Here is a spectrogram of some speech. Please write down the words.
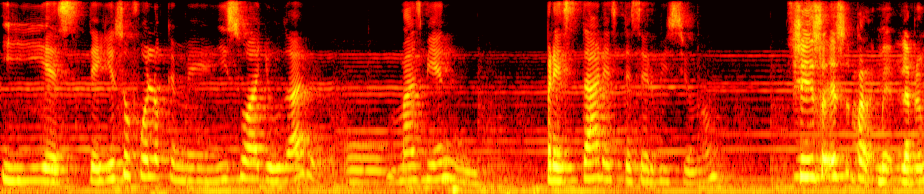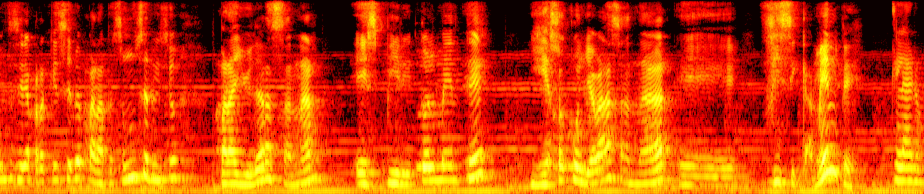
Y, este, y eso fue lo que me hizo ayudar, o más bien prestar este servicio, ¿no? Sí, eso, es para, la pregunta sería, ¿para qué sirve? Para prestar un servicio para ayudar a sanar espiritualmente y eso conlleva a sanar eh, físicamente. Claro.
